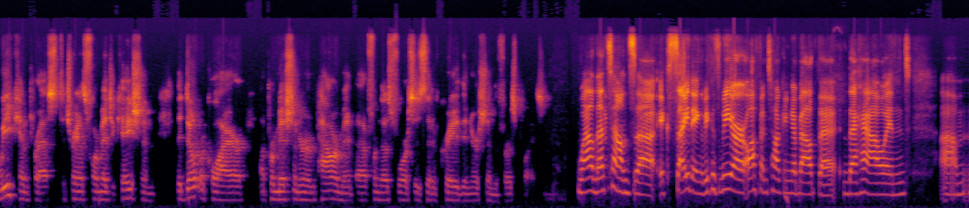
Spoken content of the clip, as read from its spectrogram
we can press to transform education that don't require permission or empowerment uh, from those forces that have created the inertia in the first place. Wow, that sounds uh, exciting because we are often talking about the the how and um,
